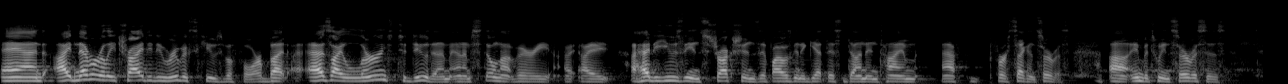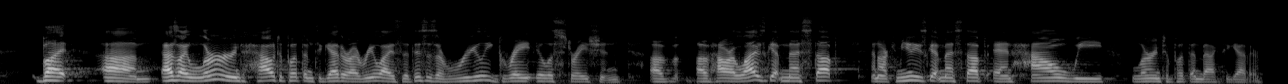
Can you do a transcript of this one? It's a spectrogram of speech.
and I'd never really tried to do Rubik's Cubes before, but as I learned to do them, and I'm still not very, I, I, I had to use the instructions if I was going to get this done in time after, for second service, uh, in between services. But um, as I learned how to put them together, I realized that this is a really great illustration of, of how our lives get messed up and our communities get messed up and how we learn to put them back together.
